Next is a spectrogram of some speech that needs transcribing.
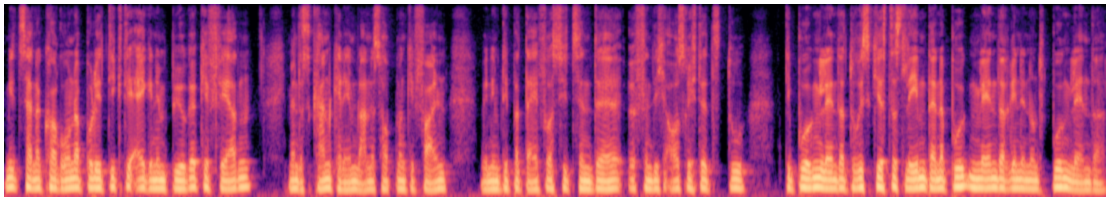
mit seiner Corona-Politik die eigenen Bürger gefährden. Ich meine, das kann keinem Landeshauptmann gefallen, wenn ihm die Parteivorsitzende öffentlich ausrichtet, du, die Burgenländer, du riskierst das Leben deiner Burgenländerinnen und Burgenländer.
